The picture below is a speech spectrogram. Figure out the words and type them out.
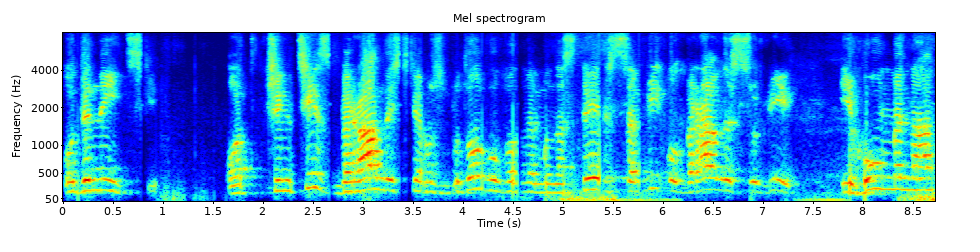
одиниці. От ченці збиралися, розбудовували монастир, самі обирали собі ігумена,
